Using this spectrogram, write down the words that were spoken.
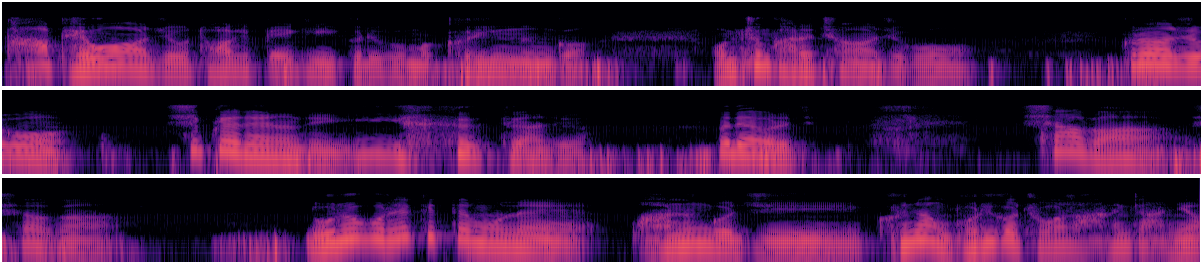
다 배워가지고 더하기 빼기 그리고 뭐 그리는 거 엄청 가르쳐가지고 그래가지고 쉽게 되는데 이 돼가지고 내가 그랬지 시아가 시아가 노력을 했기 때문에 아는 거지 그냥 머리가 좋아서 아는 게 아니야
